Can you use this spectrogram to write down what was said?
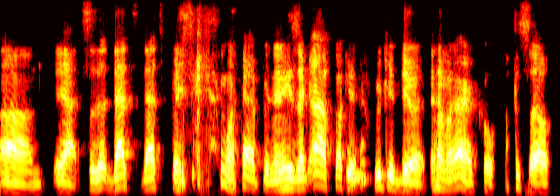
um yeah so that, that's that's basically what happened and he's like ah fuck it we could do it and i'm like all right cool so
